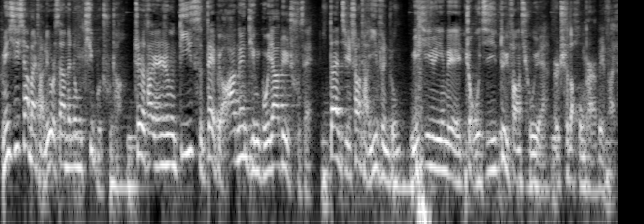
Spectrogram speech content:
梅西下半场六十三分钟替补出场，这是他人生第一次代表阿根廷国家队出赛，但仅上场一分钟，梅西就因为肘击对方球员而吃到红牌被罚下。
